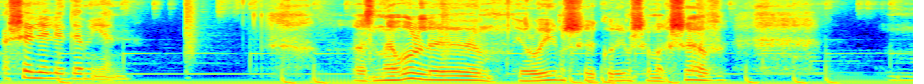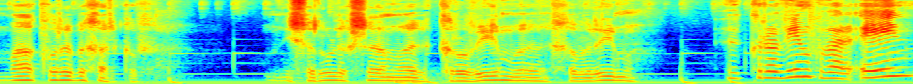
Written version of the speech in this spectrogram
קשה לי לדמיין. אז נעבור לאירועים שקורים שם עכשיו. מה קורה בחרקוב? נשארו לך שם קרובים, חברים? קרובים כבר אין,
